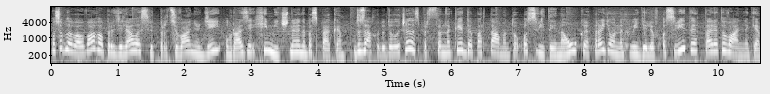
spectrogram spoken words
Особлива увага приділялась відпрацюванню дій у разі хімічної небезпеки. До заходу долучились представники департаменту освіти і науки, районних відділів освіти та рятувальники.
